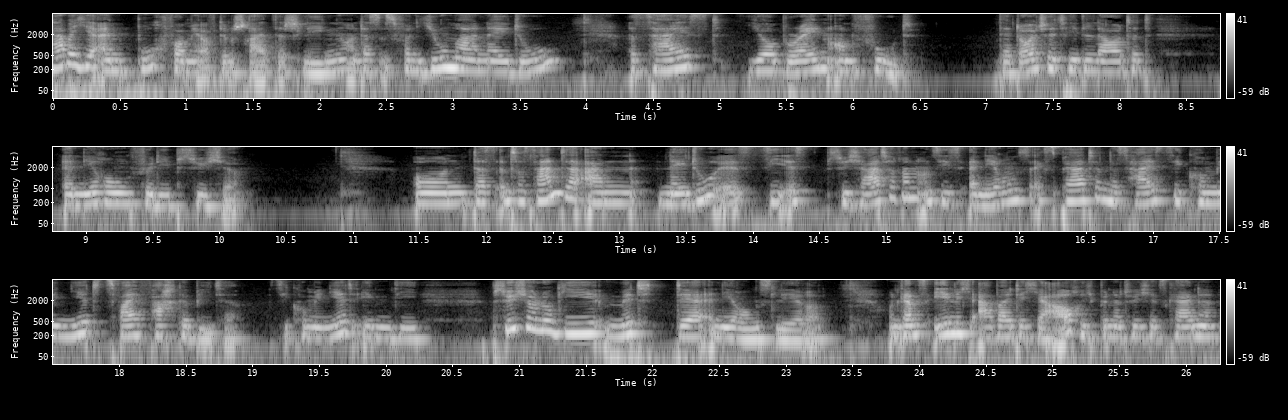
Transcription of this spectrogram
habe hier ein Buch vor mir auf dem Schreibtisch liegen und das ist von Yuma Naidu. Es heißt Your Brain on Food. Der deutsche Titel lautet Ernährung für die Psyche. Und das Interessante an Naidu ist, sie ist Psychiaterin und sie ist Ernährungsexpertin. Das heißt, sie kombiniert zwei Fachgebiete. Sie kombiniert eben die Psychologie mit der Ernährungslehre. Und ganz ähnlich arbeite ich ja auch. Ich bin natürlich jetzt keine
